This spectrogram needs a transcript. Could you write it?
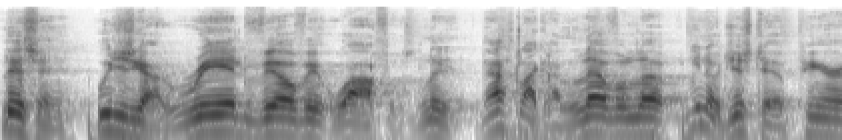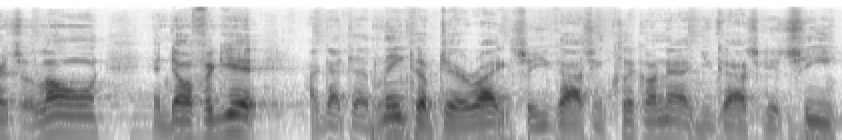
Listen, we just got red velvet waffles. Look, that's like a level up, you know, just the appearance alone. And don't forget, I got that link up there, right? So you guys can click on that. You guys can see,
